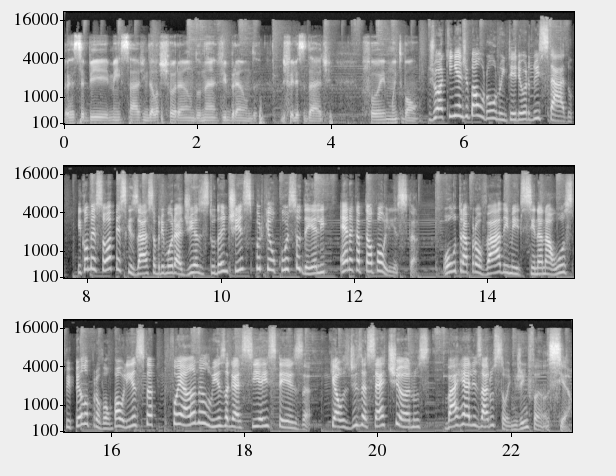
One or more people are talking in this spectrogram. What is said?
Eu recebi mensagem dela chorando, né, vibrando de felicidade. Foi muito bom. Joaquim é de Bauru, no interior do estado, e começou a pesquisar sobre moradias estudantis porque o curso dele é na capital paulista. Outra aprovada em medicina na USP pelo Provão Paulista foi a Ana Luísa Garcia Esteza, que aos 17 anos vai realizar o sonho de infância.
